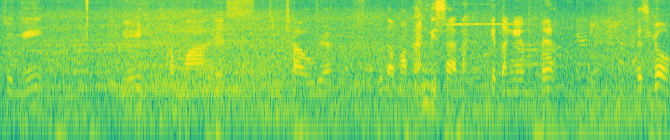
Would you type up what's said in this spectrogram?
Cumi ini sama es cincau ya. Kita makan di sana, kita ngemper. Let's go.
